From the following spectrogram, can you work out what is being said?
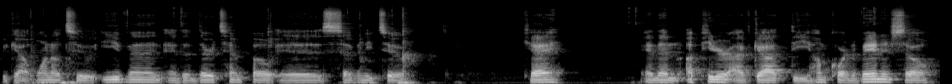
We got 102 even, and then their tempo is 72. Okay. And then up here, I've got the home court advantage. So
